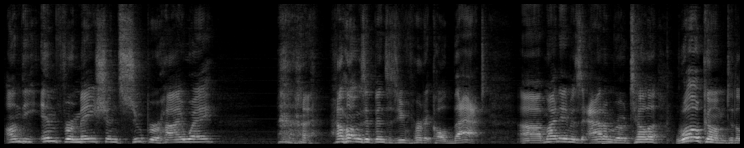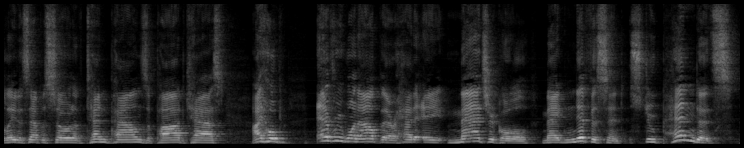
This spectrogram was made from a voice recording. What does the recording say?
on the information superhighway. How long has it been since you've heard it called that? Uh, my name is Adam Rotella. Welcome to the latest episode of 10 Pounds, a podcast. I hope everyone out there had a magical, magnificent, stupendous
